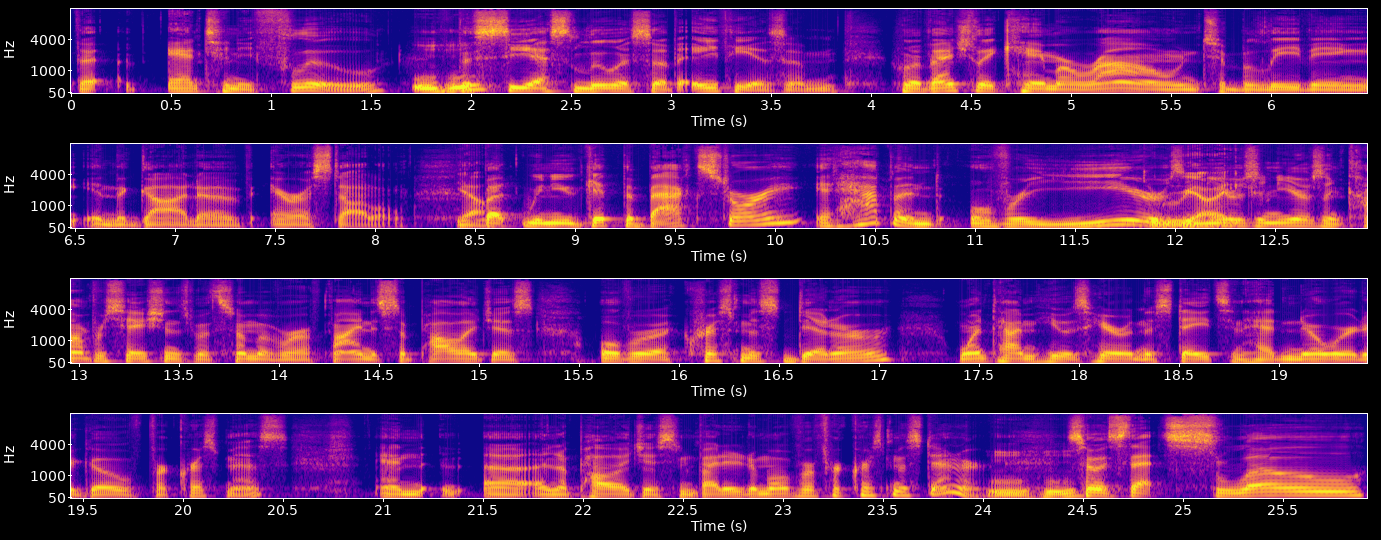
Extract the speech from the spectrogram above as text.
the Antony Flew, mm-hmm. the C.S. Lewis of atheism, who eventually came around to believing in the God of Aristotle. Yeah. But when you get the backstory, it happened over years right. and years and years in conversations with some of our finest apologists over a Christmas dinner. One time he was here in the States and had nowhere to go for Christmas, and uh, an apologist invited him over for Christmas dinner. Mm-hmm. So it's that slow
